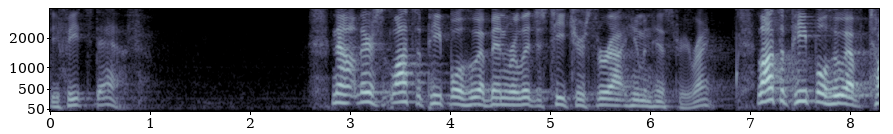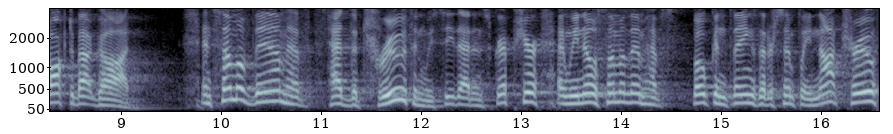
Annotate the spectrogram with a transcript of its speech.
defeats death. Now, there's lots of people who have been religious teachers throughout human history, right? Lots of people who have talked about God. And some of them have had the truth, and we see that in Scripture, and we know some of them have spoken things that are simply not true,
